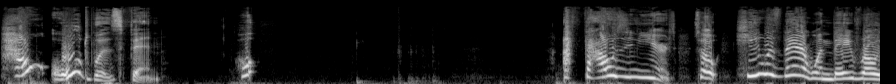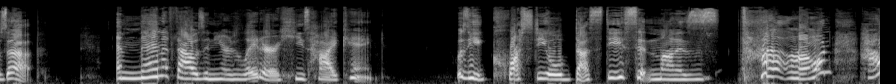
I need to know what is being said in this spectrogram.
How old was Finn? Oh, a thousand years. So he was there when they rose up. And then a thousand years later, he's High King. Was he crusty old Dusty sitting on his throne? How?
